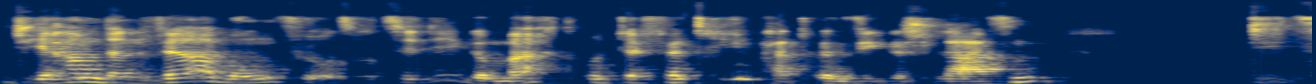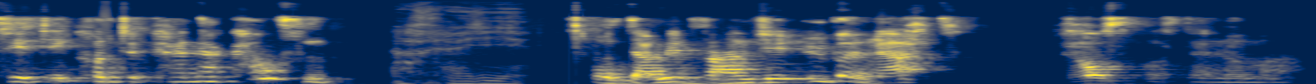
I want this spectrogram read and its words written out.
Die haben dann Werbung für unsere CD gemacht und der Vertrieb hat irgendwie geschlafen die CD konnte keiner kaufen. Ach, hey. Und damit waren wir über Nacht raus aus der Nummer.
